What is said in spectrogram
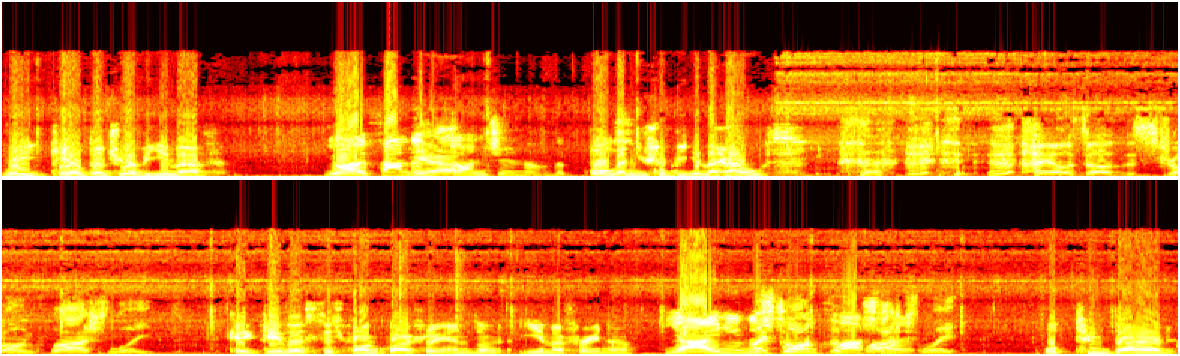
Wait, Kale, don't you have EMF? Yo, I found a Yeah. dungeon of the. Well, then you should be in the house. I also have the strong flashlight. Okay, give us the strong flashlight and the EMF right now. Yeah, I need the I strong bought the flashlight. flashlight. Well, too bad.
